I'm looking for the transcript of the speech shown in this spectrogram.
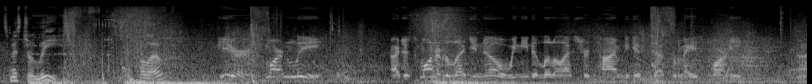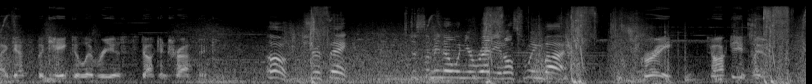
it's Mr. Lee. Hello? Peter, it's Martin Lee. I just wanted to let you know we need a little extra time to get set for May's party. I guess the cake delivery is stuck in traffic. Oh, sure thing. Just let me know when you're ready and I'll swing by. Great. Talk to you soon.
